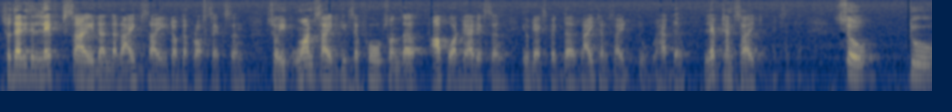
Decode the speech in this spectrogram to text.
So there is a left side and the right side of the cross section. So if one side gives a force on the upward direction, you'd expect the right hand side to have the left hand side, etc. So to,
